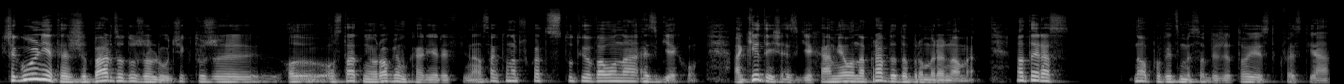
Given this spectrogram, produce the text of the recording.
Szczególnie też, że bardzo dużo ludzi, którzy o, ostatnio robią karierę w finansach, to na przykład studiowało na SGH-u. A kiedyś SGH miało naprawdę dobrą renomę. No teraz, no powiedzmy sobie, że to jest kwestia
